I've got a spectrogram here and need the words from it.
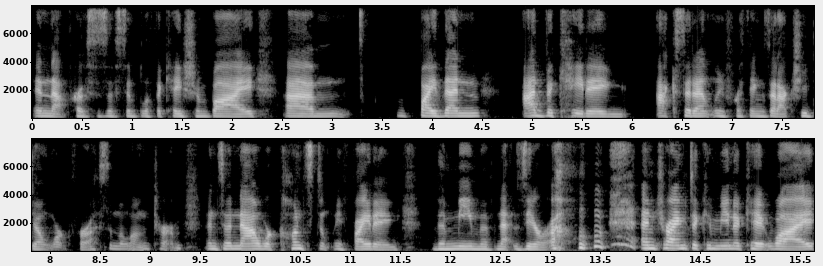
in that process of simplification by um, by then advocating accidentally for things that actually don't work for us in the long term. And so now we're constantly fighting the meme of net zero and trying to communicate why,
